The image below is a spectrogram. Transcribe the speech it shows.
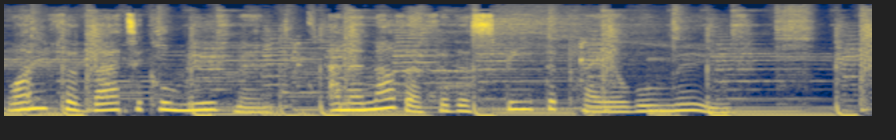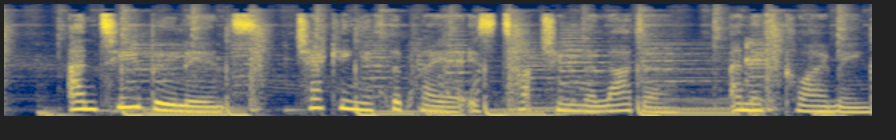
one for vertical movement, and another for the speed the player will move. And two booleans, checking if the player is touching the ladder, and if climbing.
